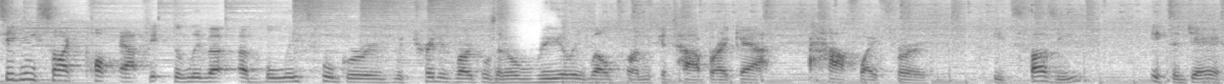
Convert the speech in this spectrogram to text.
Sydney psych pop outfit deliver a blissful groove with treated vocals and a really well timed guitar breakout halfway through. It's fuzzy, it's a jam.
